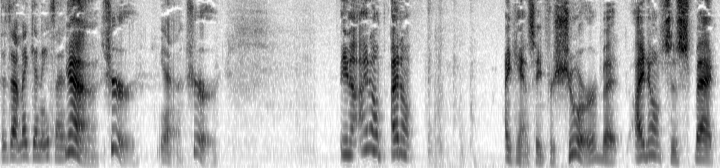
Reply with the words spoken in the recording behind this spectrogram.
Does that make any sense? Yeah. Sure. Yeah. Sure. You know, I don't. I don't. I can't say for sure, but I don't suspect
